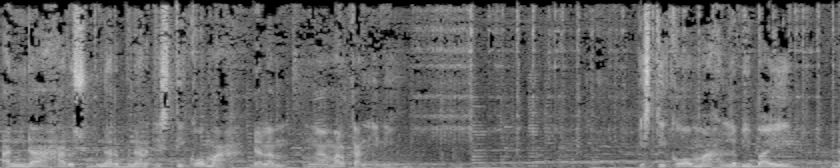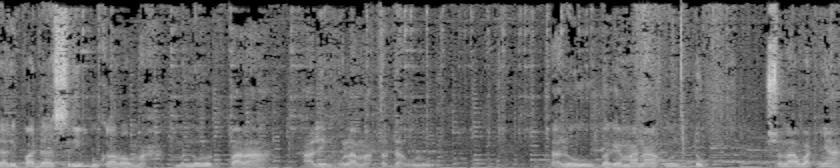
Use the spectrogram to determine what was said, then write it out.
Anda harus benar-benar istiqomah dalam mengamalkan ini Istiqomah lebih baik daripada seribu karomah menurut para alim ulama terdahulu. Lalu bagaimana untuk selawatnya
